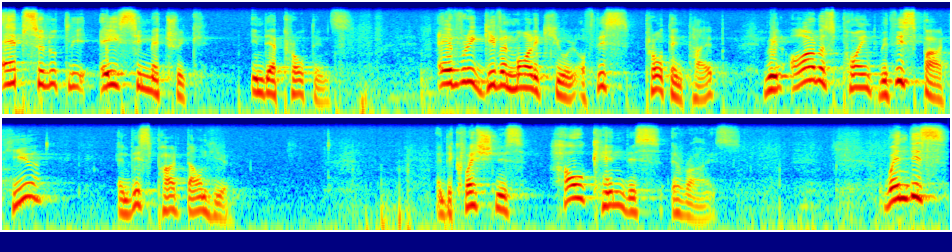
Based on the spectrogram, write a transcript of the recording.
absolutely asymmetric in their proteins. Every given molecule of this protein type will always point with this part here and this part down here. And the question is how can this arise? When this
